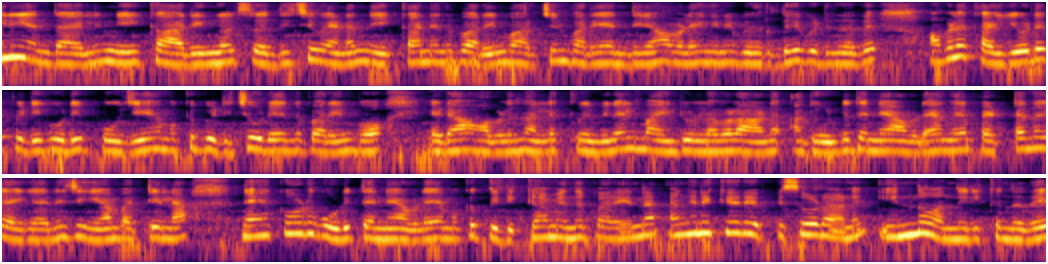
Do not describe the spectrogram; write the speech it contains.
ഇനി എന്തായാലും നീ കാര്യങ്ങൾ ശ്രദ്ധിച്ച് വേണം നീക്കാൻ എന്ന് പറയുമ്പോൾ അർജുൻ പറയാം എന്തിനാ അവളെ ഇങ്ങനെ വെറുതെ വിടുന്നത്? അവളെ കയ്യോടെ പിടികൂടി പൂജയെ നമുക്ക് പിടിച്ചുകൂടെ എന്ന് പറയുമ്പോൾ എടാ അവൾ നല്ല ക്രിമിനൽ മൈൻഡ് ഉള്ളവളാണ്. അതുകൊണ്ട് തന്നെ അവളെ അങ്ങനെ പെട്ടെന്ന് കൈകാര്യം ചെയ്യാൻ പറ്റില്ല. നേക്കോട് കൂടി തന്നെ അവളെ നമുക്ക് പിടിക്കാമെന്ന് പറയുന്ന അങ്ങനെയൊക്കെ ഒരു എപ്പിസോഡാണ് ഇന്ന് വന്നിരിക്കുന്നത്.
